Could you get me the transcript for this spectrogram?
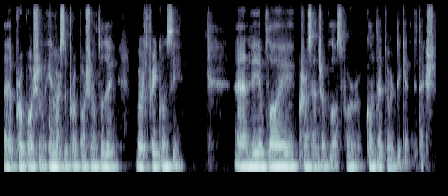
uh, proportional, inversely proportional to the word frequency. And we employ cross entropy loss for content word de detection.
